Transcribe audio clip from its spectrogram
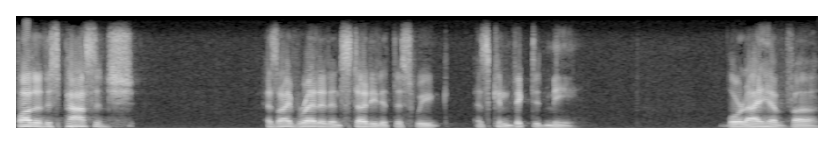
Father, this passage, as I've read it and studied it this week, has convicted me. Lord, I have uh,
